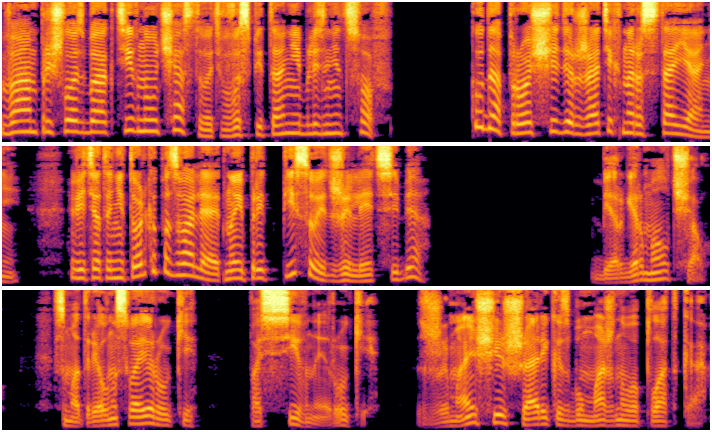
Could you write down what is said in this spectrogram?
Вам пришлось бы активно участвовать в воспитании близнецов. Куда проще держать их на расстоянии, ведь это не только позволяет, но и предписывает жалеть себя. Бергер молчал, смотрел на свои руки, пассивные руки, сжимающие шарик из бумажного платка.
